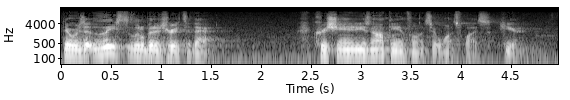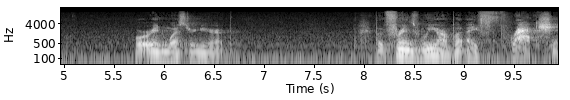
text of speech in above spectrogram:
there was at least a little bit of truth to that. Christianity is not the influence it once was here or in Western Europe. But, friends, we are but a fraction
